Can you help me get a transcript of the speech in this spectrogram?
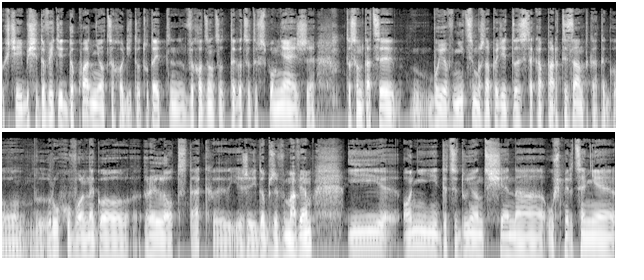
y, chcieliby się dowiedzieć dokładnie o co chodzi, to tutaj ten, wychodząc od tego, co ty wspomniałeś, że to są tacy bojownicy, można powiedzieć, to jest taka partyzantka tego ruchu wolnego relot, tak, jeżeli dobrze wymawiam. I oni decydując się na uśmiercenie e,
